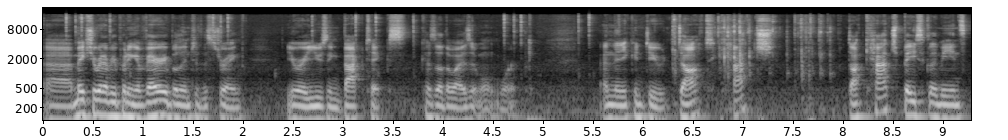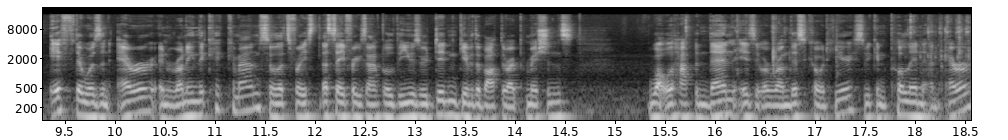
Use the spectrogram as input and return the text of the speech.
uh, make sure whenever you're putting a variable into the string, you are using backticks because otherwise it won't work. And then you can do dot catch. Dot catch basically means if there was an error in running the kick command. So let's for, let's say for example the user didn't give the bot the right permissions what will happen then is it will run this code here so we can pull in an error.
